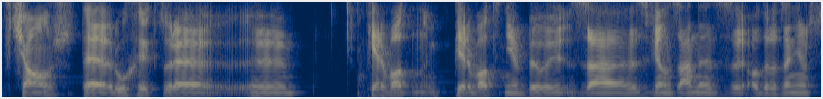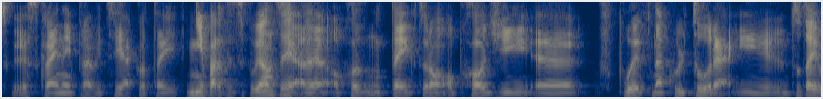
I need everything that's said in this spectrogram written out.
wciąż te ruchy, które e, pierwotnie, były za, związane z odrodzeniem skrajnej prawicy jako tej niepartycypującej, ale tej, którą obchodzi e, wpływ na kulturę. I tutaj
